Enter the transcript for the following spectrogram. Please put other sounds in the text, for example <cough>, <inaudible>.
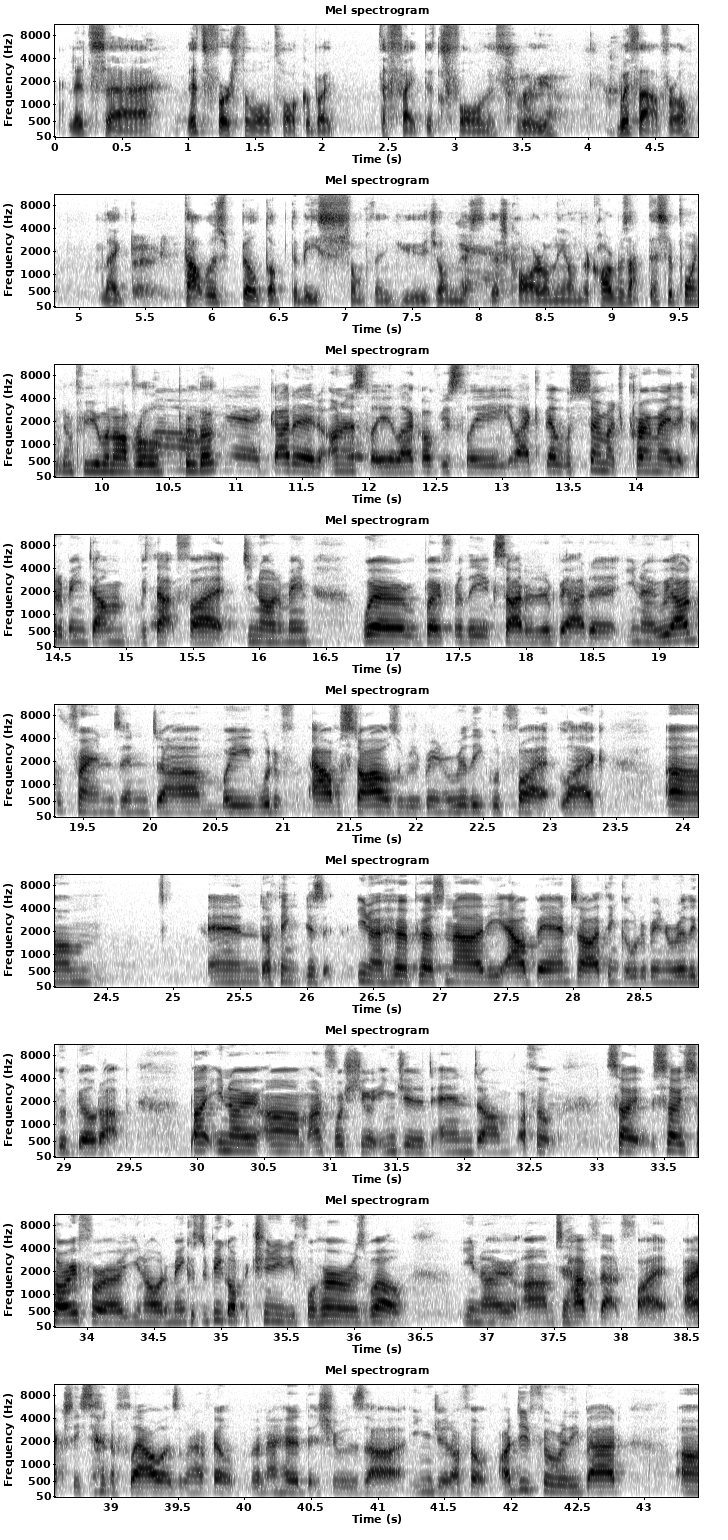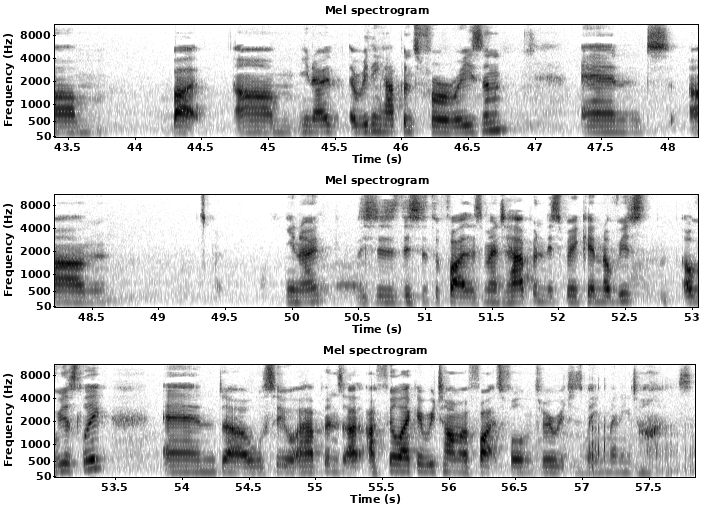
let's uh, let's first of all talk about the fight that's fallen through with Avril. Like that was built up to be something huge on this Yeah. this card on the undercard. Was that disappointing for you when Avril pulled out? Yeah, gutted. Honestly, like obviously, like there was so much promo that could have been done with that fight. Do you know what I mean? We're both really excited about it. You know, we are good friends, and um, we would have our styles would have been a really good fight. Like, um, and I think just you know her personality, our banter. I think it would have been a really good build up. But you know, um, unfortunately, she got injured, and um, I felt so so sorry for her. You know what I mean? Because it's a big opportunity for her as well. You know, um, to have that fight. I actually <laughs> sent her flowers when I felt when I heard that she was uh, injured. I felt I did feel really bad, um, but um, you know, everything happens for a reason, and um, you know, this is this is the fight that's meant to happen this weekend, obvious, obviously, and uh, we'll see what happens. I, I feel like every time a fight's fallen through, which has been many <laughs> times,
